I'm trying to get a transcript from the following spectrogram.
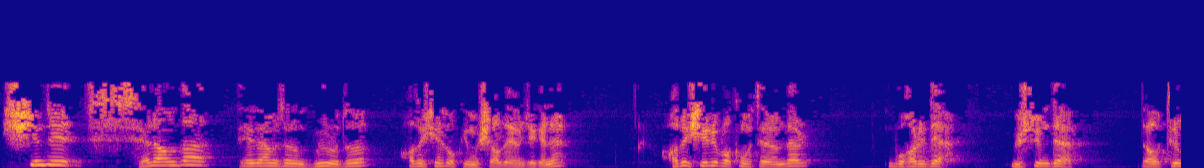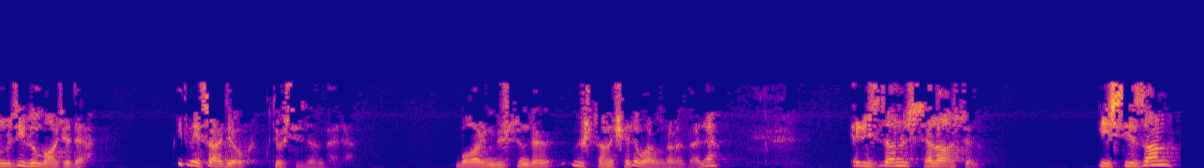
Şimdi selamda Peygamberimizin buyurdu hadis-i şerif okuyayım inşallah önce gene. Hadis-i şerif bakın muhteremler Buhari'de, Müslim'de, Davut Tirmizi İbn-i Mace'de. Bir mesaide yok kütüb sizden böyle. Buhari, Müslim'de üç tane şeyde var onlara böyle. El istizanı selasün. İstizan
